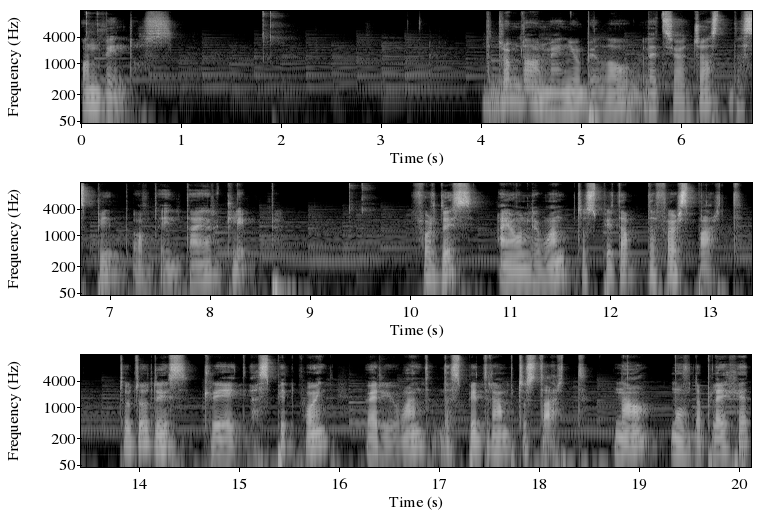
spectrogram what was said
on Windows. The drop-down menu below lets you adjust the speed of the entire clip. For this, I only want to speed up the first part. To do this, create a speed point where you want the speed ramp to start. Now, move the playhead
